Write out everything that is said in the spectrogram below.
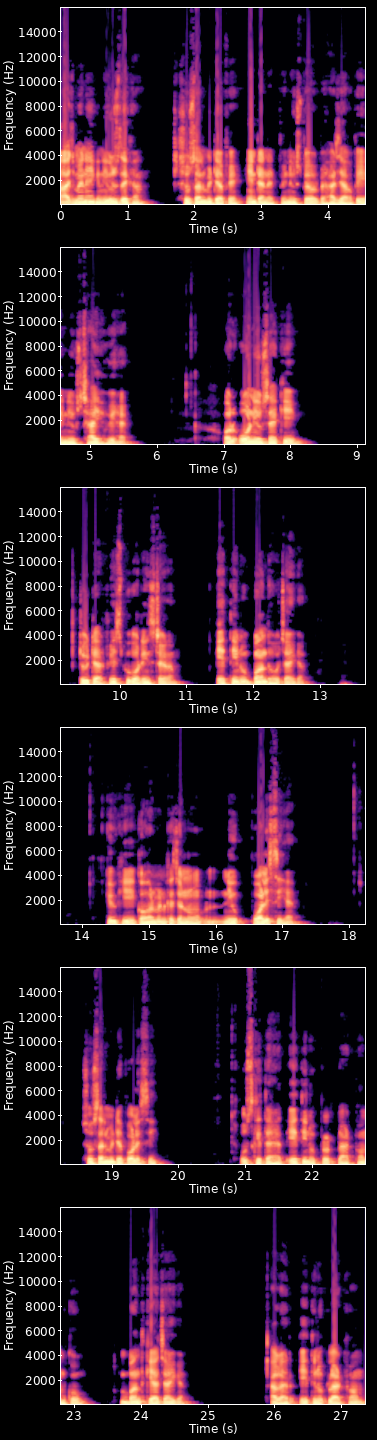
आज मैंने एक न्यूज़ देखा। सोशल मीडिया पे इंटरनेट पे न्यूज़पेपर पे, हर जगह पे ये न्यूज़ छाई हुई है। और वो न्यूज़ है कि ट्विटर फेसबुक और इंस्टाग्राम ये तीनों बंद हो जाएगा। क्योंकि गवर्नमेंट का जो न्यू पॉलिसी है सोशल मीडिया पॉलिसी उसके तहत ये तीनों प्लेटफॉर्म को बंद किया जाएगा। अगर ये तीनों प्लेटफॉर्म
